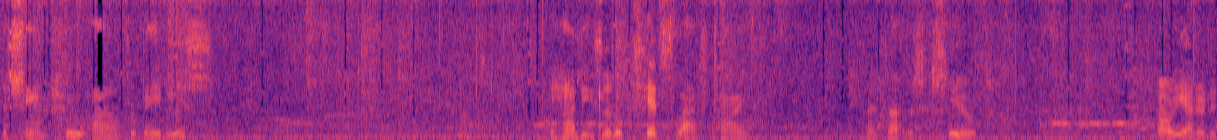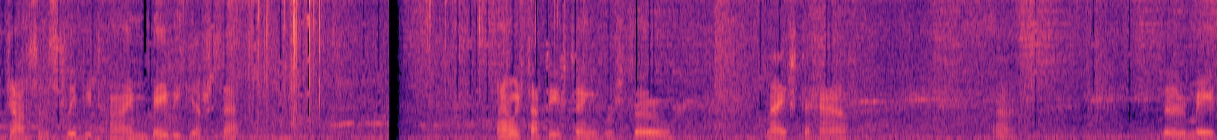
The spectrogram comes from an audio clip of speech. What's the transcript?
the shampoo aisle for babies. They had these little kits last time. I thought was cute. Oh yeah, they're the Johnson Sleepy Time baby gift set. I always thought these things were so nice to have. Uh, they're made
